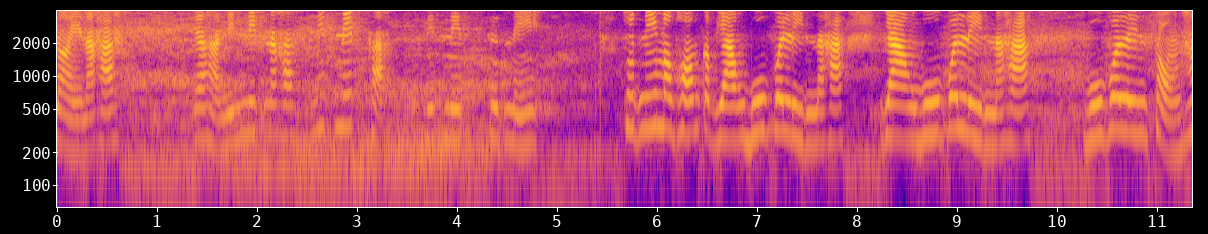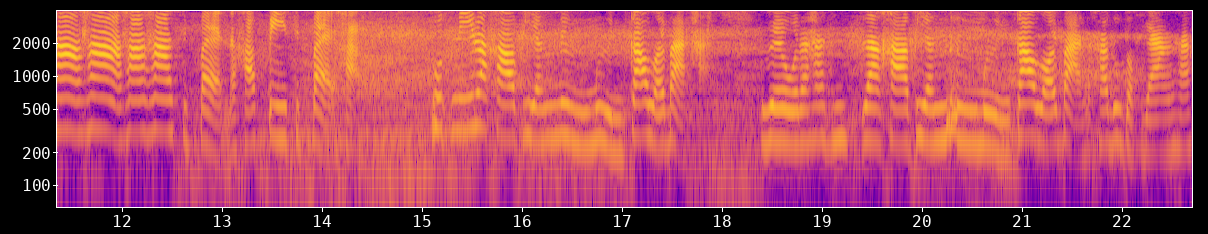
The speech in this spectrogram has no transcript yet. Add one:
หน่อยๆนะคะ เนี่ยค่ะนิดๆนะคะ นิดๆค่ะ นิดๆชุดนี้ ชุดนี้มาพร้อมกับยางวูฟเวอรินนะคะ ยางวูฟเวอรินนะคะวูฟเวอริน255558 นะคะ ปี 18 ค่ะ ชุดนี้ราคาเพียง 1,900 บาทค่ะ เวลนะคะ ราคาเพียง 1,900 บาทนะคะ ดูดอกยางนะคะ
